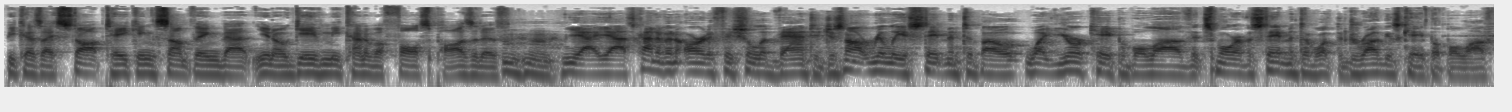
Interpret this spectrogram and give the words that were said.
because I stopped taking something that, you know, gave me kind of a false positive. Mm-hmm. Yeah, yeah. It's kind of an artificial advantage. It's not really a statement about what you're capable of. It's more of a statement of what the drug is capable of.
